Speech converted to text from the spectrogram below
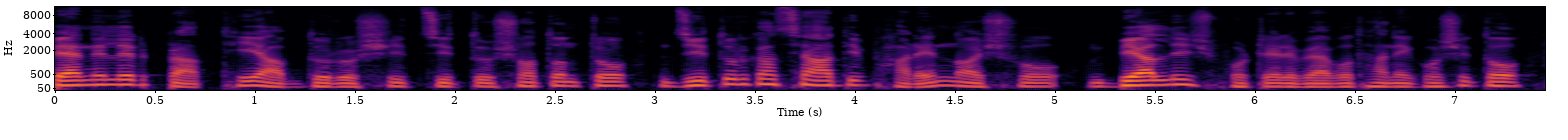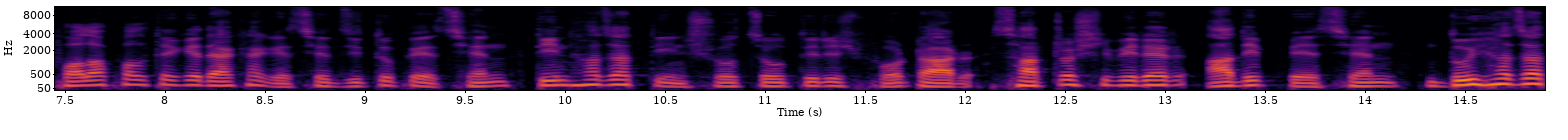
প্যানেলের প্রার্থী আব্দুর রশিদ জিতু। স্বতন্ত্র জিতুর কাছে আদিব হারেন নয়শো বিয়াল্লিশ ভোটের ব্যবধানে ঘোষিত। ফলাফল থেকে দেখা গেছে, জিতু পেয়েছেন তিন হাজার তিনশো চৌত্রিশ ভোট আর ছাত্র শিবিরের আদিব পেয়েছেন দুই হাজার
